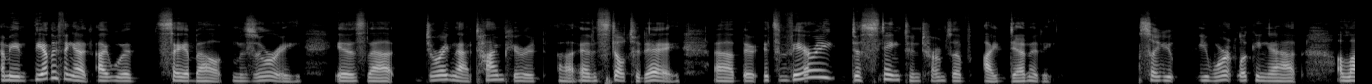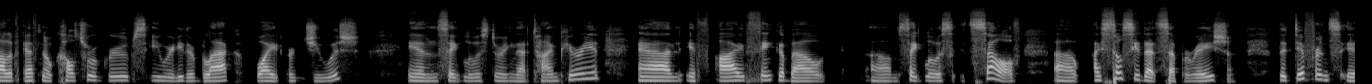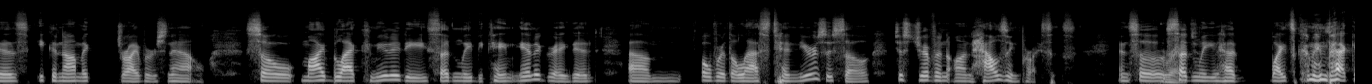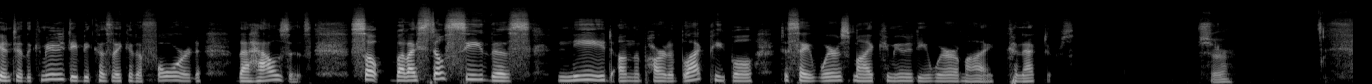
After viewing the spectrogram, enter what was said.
I mean, the other thing I, I would say about Missouri is that during that time period, uh, and still today, uh, there, it's very distinct in terms of identity. So you you weren't looking at a lot of ethnocultural groups. You were either black, white, or Jewish in St. Louis during that time period. And if I think about um, St. Louis itself, uh, I still see that separation. The difference is economic drivers now. So my Black community suddenly became integrated um, over the last 10 years or so, just driven on housing prices. And so Right. suddenly you had whites coming back into the community because they could afford the houses. So, but I still see this need on the part of Black people to say, where's my community? Where are my connectors? Sure.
